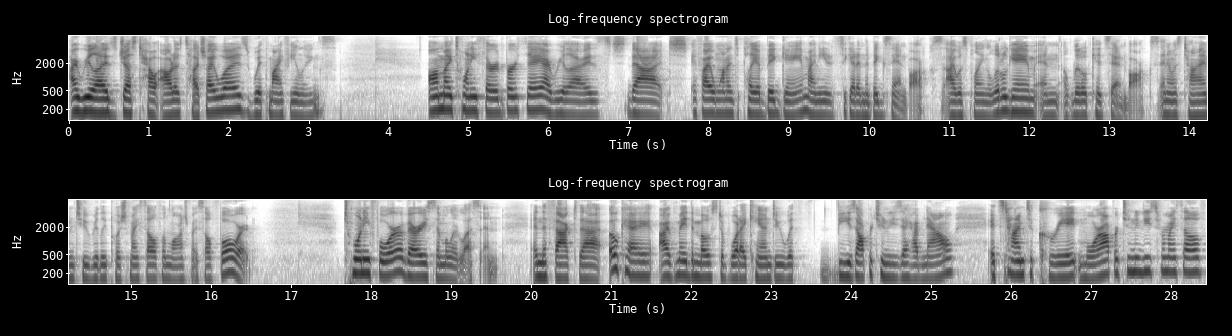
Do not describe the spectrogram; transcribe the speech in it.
I realized just how out of touch I was with my feelings on my 23rd birthday, I realized that if I wanted to play a big game, I needed to get in the big sandbox. I was playing a little game in a little kid sandbox, and it was time to really push myself and launch myself forward. 24, a very similar lesson. in the fact that, okay, I've made the most of what I can do with these opportunities I have now. It's time to create more opportunities for myself,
